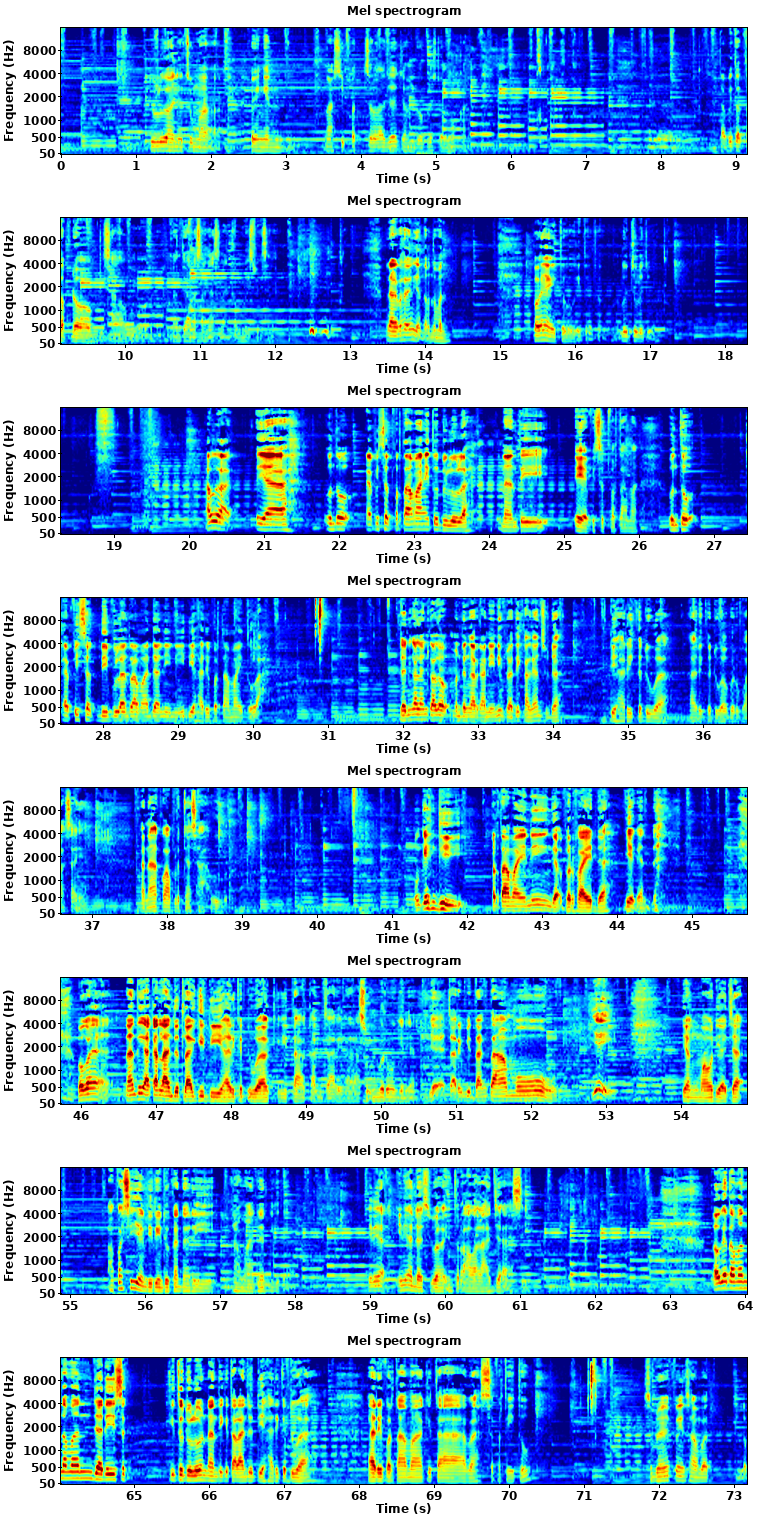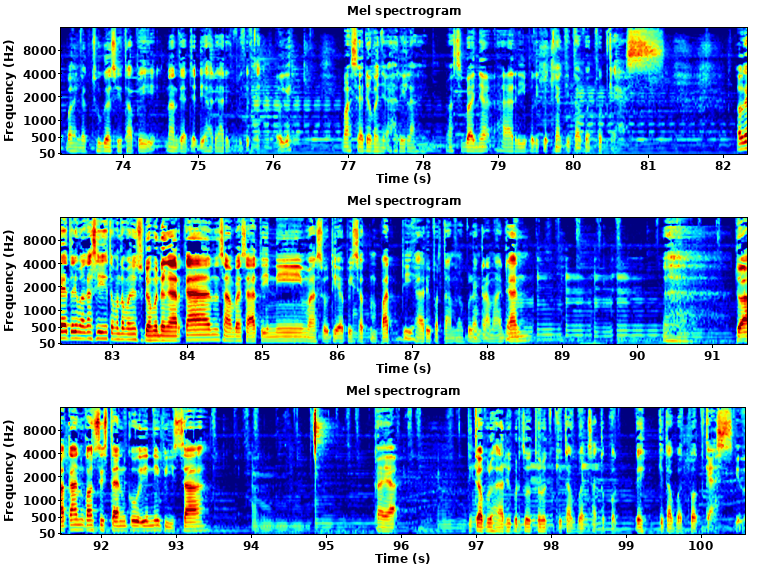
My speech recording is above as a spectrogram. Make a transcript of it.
dulu hanya cuma pengen nasi pecel aja jam 12 udah buka. Tapi tetap dong di sahur. Nanti alasannya senin kemis biasanya. Pernah ngerasain nggak teman-teman? Pokoknya itu itu itu. Lucu lucu. Aku gak ya untuk episode pertama itu dulu lah nanti eh episode pertama. Untuk episode di bulan Ramadan ini di hari pertama itulah dan kalian kalau mendengarkan ini berarti kalian sudah di hari kedua hari kedua berpuasa ya. Karena aku uploadnya sahur. Mungkin di pertama ini nggak berfaedah ya kan? Pokoknya nanti akan lanjut lagi di hari kedua kita akan cari narasumber mungkin ya. Ya cari bintang tamu. Yay yang mau diajak apa sih yang dirindukan dari Ramadan gitu? Ini ini ada sebuah intro awal aja sih Oke teman-teman jadi segitu dulu. Nanti kita lanjut di hari kedua. Hari pertama kita bahas seperti itu. Sebenarnya pengen sahabat banyak juga sih tapi nanti aja di hari-hari berikutnya. Oke? Masih ada banyak hari lain. Masih banyak hari berikutnya kita buat podcast. Oke terima kasih teman-teman yang sudah mendengarkan. Sampai saat ini masuk di episode 4 di hari pertama bulan Ramadan. Doakan konsistenku ini bisa kayak 30 hari berturut-turut kita buat satu pod eh kita buat podcast gitu.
